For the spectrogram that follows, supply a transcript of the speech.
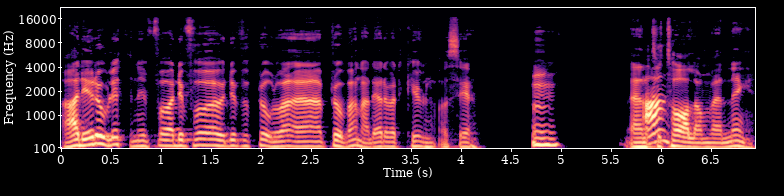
ja det är roligt. Ni får, du, får, du får prova, äh, prova Anna, det hade varit kul att se. Mm. En Ja. totalanvändning.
